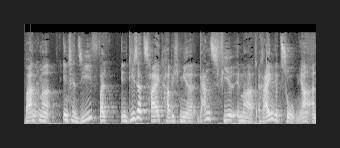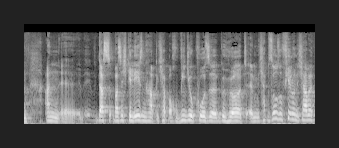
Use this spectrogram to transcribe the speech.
waren immer intensiv, weil in dieser Zeit habe ich mir ganz viel immer reingezogen, ja, an, an äh, das, was ich gelesen habe. Ich habe auch Videokurse gehört. Ähm, ich habe so, so viel und ich habe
